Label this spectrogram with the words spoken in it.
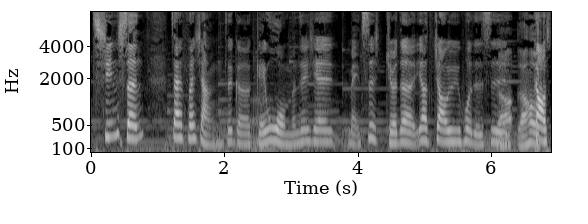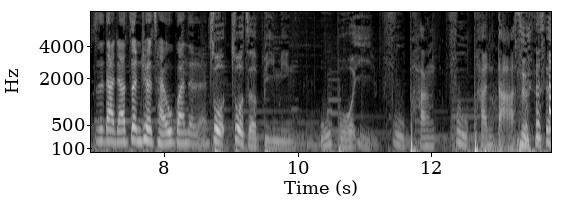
心声，在分享这个给我们这些每次觉得要教育或者是然后告知大家正确财务观的人。作作者笔名吴博义。富潘富潘达是不是？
